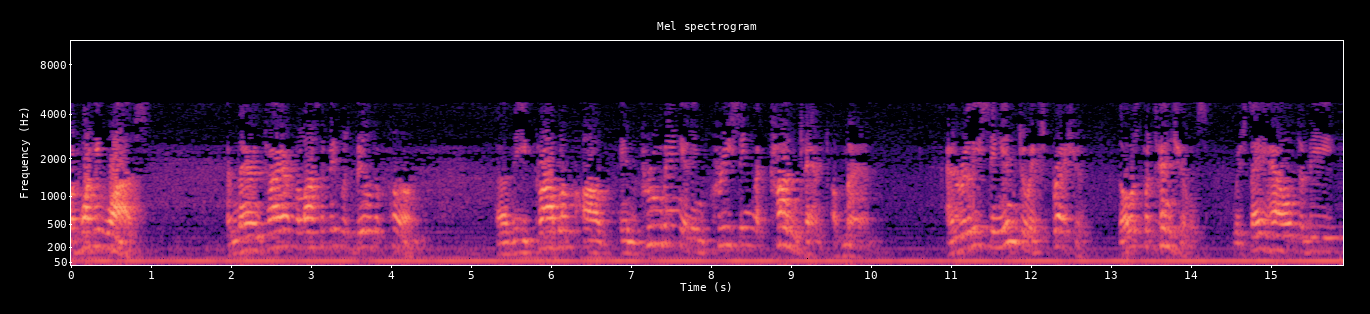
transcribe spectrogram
but what he was. And their entire philosophy was built upon uh, the problem of improving and increasing the content of man, and releasing into expression those potentials which they held to be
